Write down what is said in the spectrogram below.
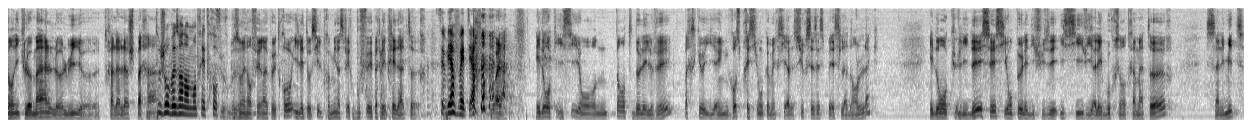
Tandis que le mâle, lui, euh, tralalage para. Toujours besoin d'en montrer trop. Toujours besoin d'en faire un peu trop. Il est aussi le premier à se faire bouffer par les prédateurs. C'est bien fait, tiens. voilà. Et donc ici, on tente de l'élever parce qu'il y a une grosse pression commerciale sur ces espèces-là dans le lac. Et donc l'idée, c'est si on peut les diffuser ici via les bourses entre amateurs, ça limite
